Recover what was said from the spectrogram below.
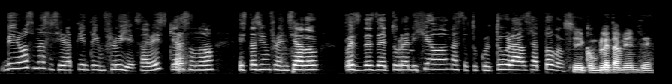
vivimos una sociedad que te influye, ¿sabes? Quieras o no, estás influenciado pues desde tu religión hasta tu cultura, o sea, todo. Sí, completamente.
